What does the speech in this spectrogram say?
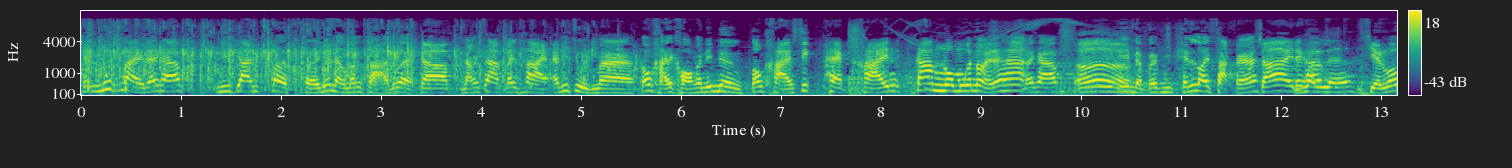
เป็นลุคใหม่นะครับ มีการเปิดเผยด้วยหนังมังสาด้วย ครับ หลังจากไปถ่าย a อ t i จูดมาต้องขายของกันนิดนึง ต้องขายซิกแพคขายกล้ามนมกันหน่อยนะฮะ นะครับเออ มีมีแบบมีเพ้นท์รอยสักนะใช่นะครับ One Love เขียนว่า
